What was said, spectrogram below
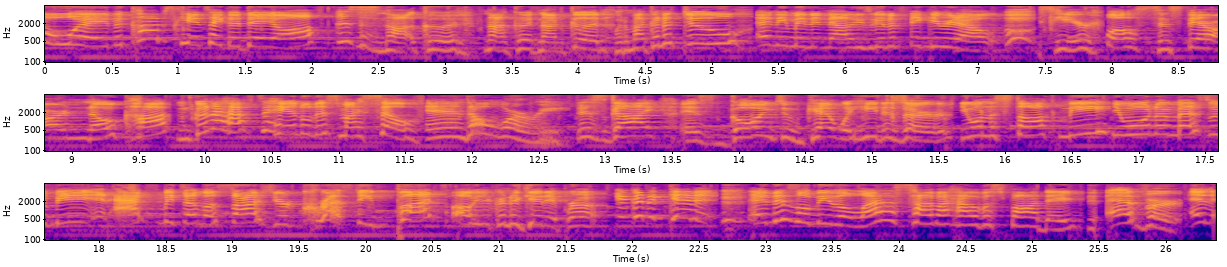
No way. The cops can't take a day off. This is not good. Not good, not good. What am I gonna do? Any minute now, he's gonna figure it out. he's here. Well, since there are no cops, I'm gonna have to handle this myself. And don't worry, this guy is going to get what he deserves. You wanna stalk me? You wanna mess with me and ask me to massage your crusty butt? Oh, you're gonna get it, bro. You're gonna get it. And this will be the last time I have a spa day ever and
